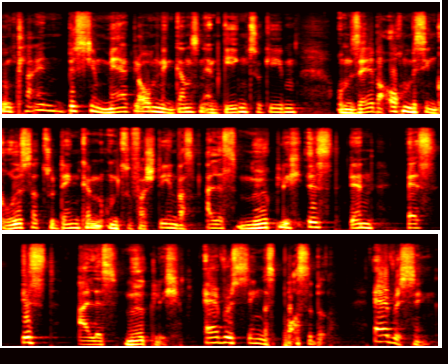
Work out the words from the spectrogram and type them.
so ein klein bisschen mehr Glauben den Ganzen entgegenzugeben, um selber auch ein bisschen größer zu denken, um zu verstehen, was alles möglich ist, denn es ist alles möglich. Everything is possible. Everything.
